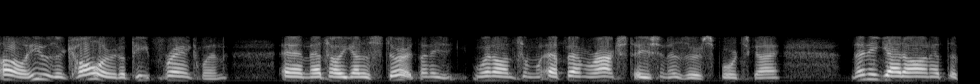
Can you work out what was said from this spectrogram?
Oh, he was a caller to Pete Franklin, and that's how he got his start. Then he went on some FM rock station as their sports guy. Then he got on at the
